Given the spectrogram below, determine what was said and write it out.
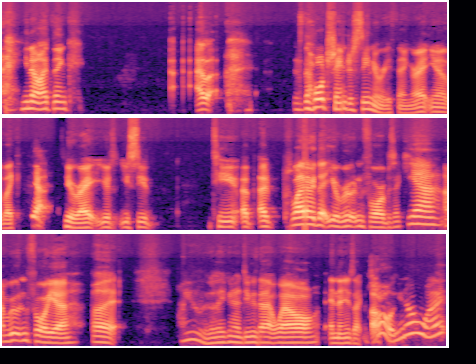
you know, I think I, the whole change of scenery thing, right? You know, like, yeah, you right. You you see team a, a player that you're rooting for was like, yeah, I'm rooting for you, but are you really gonna do that well? And then he's like, oh, you know what?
